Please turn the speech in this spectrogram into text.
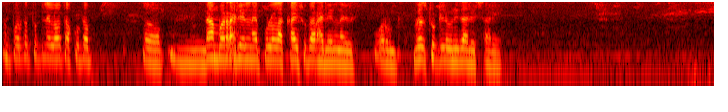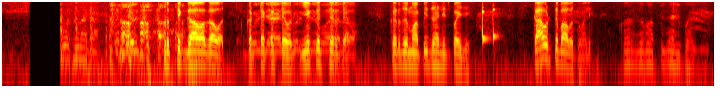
संपर्क तुटलेला होता कुठं अं, डांबर राहिलेलं नाही पुलाला काही सुद्धा राहिलेलं नाही वरून. गज तुटले झाले सारे. प्रत्येक गावागावात कट्ट्या कट्ट्यावर एकच चर्चा. कर्जमाफी झालीच पाहिजे. काय वाटतं बाबा तुम्हाला? कर्जमाफी झाली पाहिजे.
